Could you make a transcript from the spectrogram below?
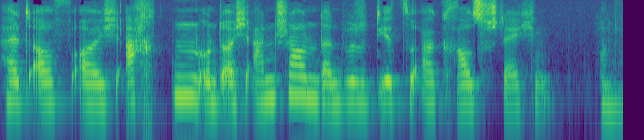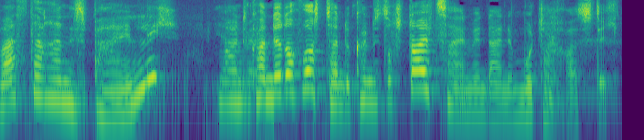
halt auf euch achten und euch anschauen und dann würdet ihr zu arg rausstechen. Und was daran ist peinlich? Ja, Man kann dir doch wurscht sein, du könntest doch stolz sein, wenn deine Mutter raussticht.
